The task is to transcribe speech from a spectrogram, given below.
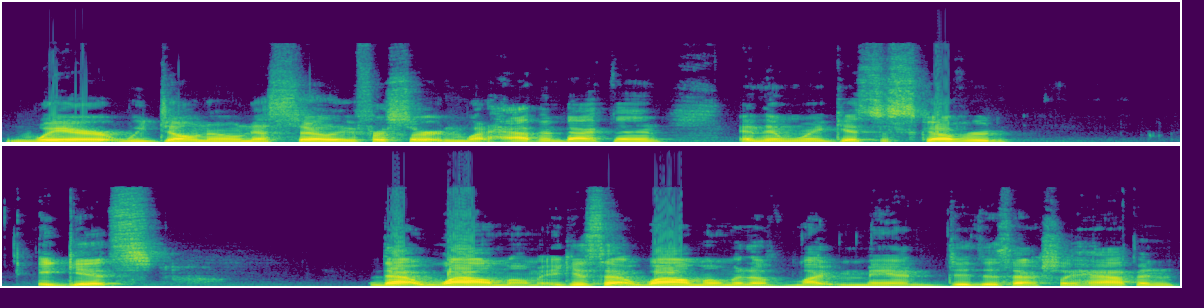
where we don't know necessarily for certain what happened back then, and then when it gets discovered, it gets that wow moment. It gets that wow moment of like, man, did this actually happen?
